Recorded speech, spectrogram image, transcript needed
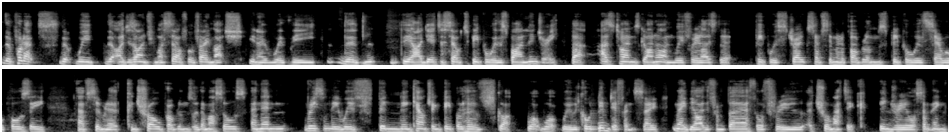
the products that we that I designed for myself were very much, you know, with the the the idea to sell to people with a spinal injury. But as time's gone on, we've realised that people with strokes have similar problems. People with cerebral palsy have similar control problems with the muscles, and then recently we've been encountering people who've got what what we would call limb difference. So maybe either from birth or through a traumatic injury or something,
